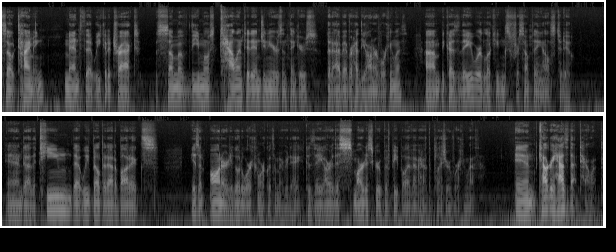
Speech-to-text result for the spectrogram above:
So, timing meant that we could attract some of the most talented engineers and thinkers that I've ever had the honor of working with um, because they were looking for something else to do. And uh, the team that we've built at Attabotics is an honor to go to work and work with them every day because they are the smartest group of people I've ever had the pleasure of working with. And Calgary has that talent.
